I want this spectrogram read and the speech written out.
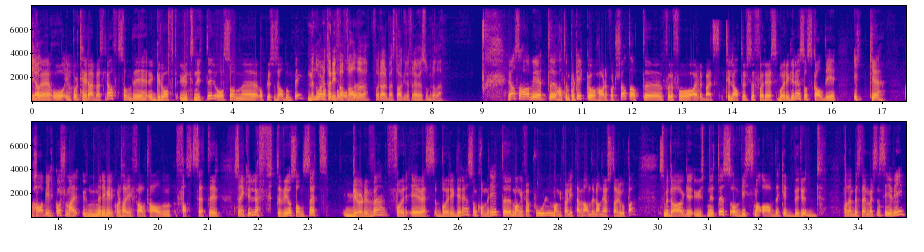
ja. Eh, å importere arbeidskraft som de grovt utnytter, og som opplever sosial dumping. Men nå er det tariffavtale for arbeidstakere fra EØS-området? Ja, så har vi et, hatt en politikk, og har det fortsatt, at for å få arbeidstillatelse for EØS-borgere, så skal de ikke ha vilkår som er under de vilkårene tariffavtalen fastsetter. Så egentlig løfter vi jo sånn sett gulvet for EØS-borgere som kommer hit, eh, mange fra Polen, mange fra Litauen og andre land i Øst-Europa, som i dag utnyttes. Og hvis man avdekker brudd på den bestemmelsen, sier vi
